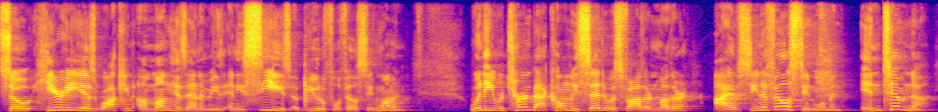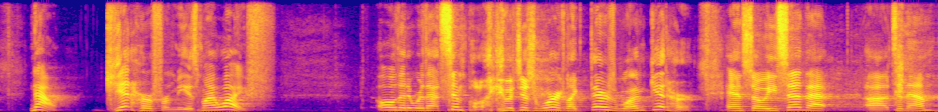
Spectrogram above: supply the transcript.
So here he is walking among his enemies and he sees a beautiful Philistine woman. When he returned back home, he said to his father and mother, I have seen a Philistine woman in Timnah. Now, get her for me as my wife. Oh, that it were that simple. Like it would just work. Like, there's one, get her. And so he said that uh, to them.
